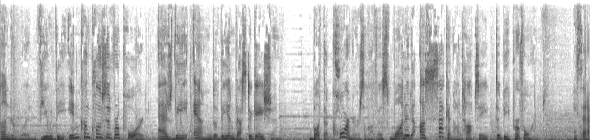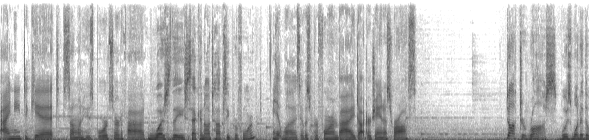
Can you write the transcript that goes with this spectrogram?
Underwood viewed the inconclusive report as the end of the investigation. But the coroner's office wanted a second autopsy to be performed. He said, I need to get someone who's board certified. Was the second autopsy performed? It was. It was performed by Dr. Janice Ross. Dr. Ross was one of the.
